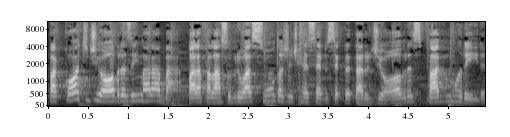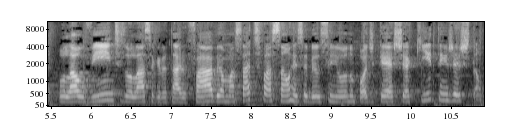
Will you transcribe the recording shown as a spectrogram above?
Pacote de obras em Marabá. Para falar sobre o assunto, a gente recebe o secretário de obras, Fábio Moreira. Olá, ouvintes. Olá, secretário Fábio. É uma satisfação receber o senhor no podcast Aqui Tem Gestão.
